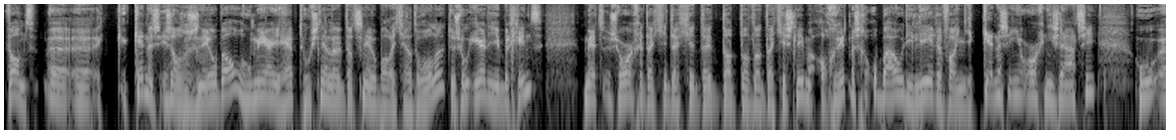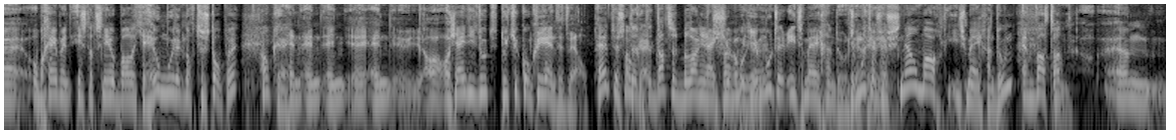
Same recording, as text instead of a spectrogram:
Want uh, uh, kennis is als een sneeuwbal. Hoe meer je hebt, hoe sneller dat sneeuwballetje gaat rollen. Dus hoe eerder je begint met zorgen dat je, dat je, dat, dat, dat, dat je slimme algoritmes gaat opbouwen, die leren van je kennis in je organisatie. Hoe, op een gegeven moment is dat sneeuwballetje heel moeilijk nog te stoppen. Okay. En, en, en, en als jij die doet, doet je concurrent het wel. Hè? Dus okay. dat, dat is het belangrijkste. Dus je, je, moet er iets mee gaan doen. Je moet er zo snel mogelijk iets mee gaan doen. En wat dan? Want, um,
